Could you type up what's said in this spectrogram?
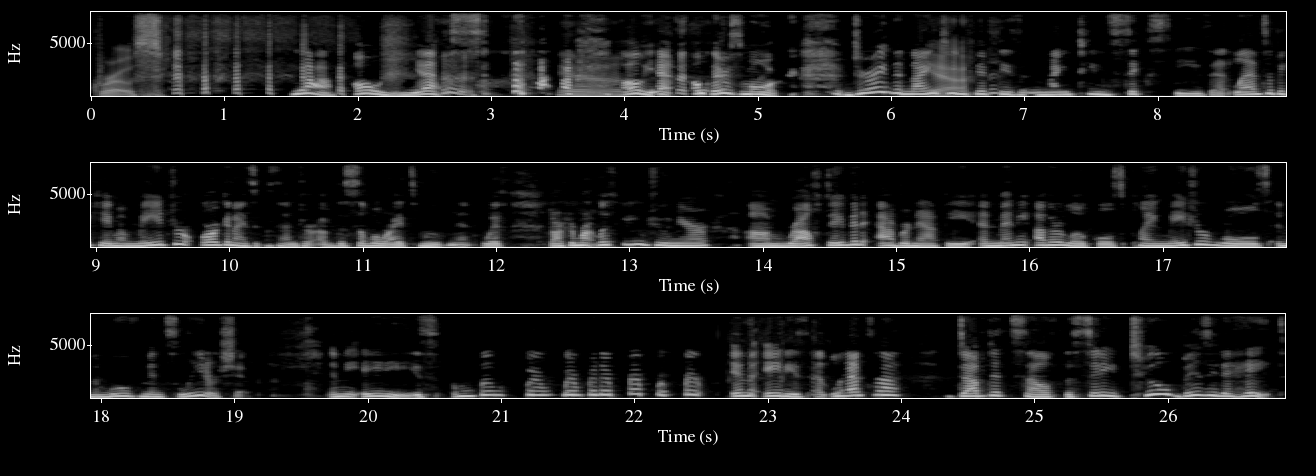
gross. Yeah. Oh, yes. yeah. oh, yes. Oh, there's more. During the Yeah. 1950s and 1960s, Atlanta became a major organizing center of the civil rights movement, with Dr. Martin Luther King Jr., um, Ralph David Abernathy, and many other locals playing major roles in the movement's leadership. In the 80s, in the 80s, Atlanta dubbed itself the city too busy to hate.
